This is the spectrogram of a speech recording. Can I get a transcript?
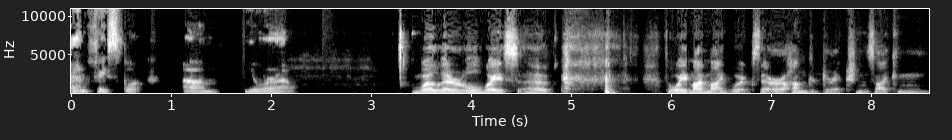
and Facebook um, URL? Well, there are always uh, the way my mind works, there are a hundred directions I can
